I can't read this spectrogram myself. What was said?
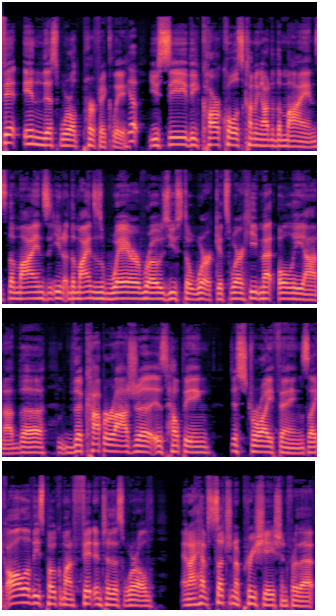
fit in this world perfectly. Yep. You see the Carkols coming out of the mines. The mines, you know, the mines is where Rose used to work. It's where he met Oleana. The the Copperajah is helping destroy things. Like all of these Pokemon fit into this world. And I have such an appreciation for that.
